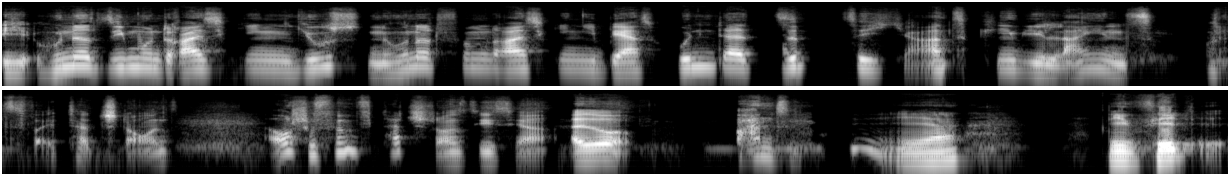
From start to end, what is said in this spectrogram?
I 137 gegen Houston, 135 gegen die Bears, 170 Yards gegen die Lions und 2 Touchdowns. Auch schon 5 Touchdowns dieses Jahr. Also, Wahnsinn. Ja, dem fehlt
